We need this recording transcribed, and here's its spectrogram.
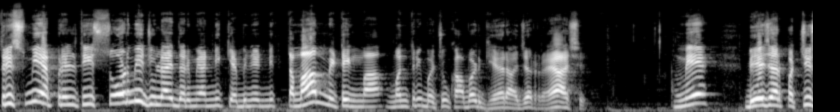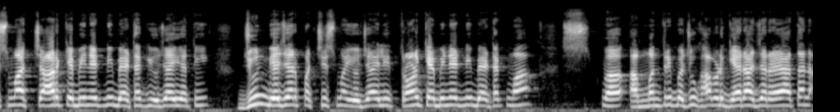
ત્રીસમી એપ્રિલથી સોળમી જુલાઈ દરમિયાનની કેબિનેટની તમામ મિટિંગમાં મંત્રી બચુ ખાબડ ગેરહાજર રહ્યા છે. મે બે હજાર પચીસમાં ચાર કેબિનેટની બેઠક યોજાઈ હતી. જૂન બે હજાર પચીસમાં યોજાયેલી ત્રણ કેબિનેટની બેઠકમાં મંત્રી બચુ ખાબડ ગેરહાજર રહ્યા હતા અને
